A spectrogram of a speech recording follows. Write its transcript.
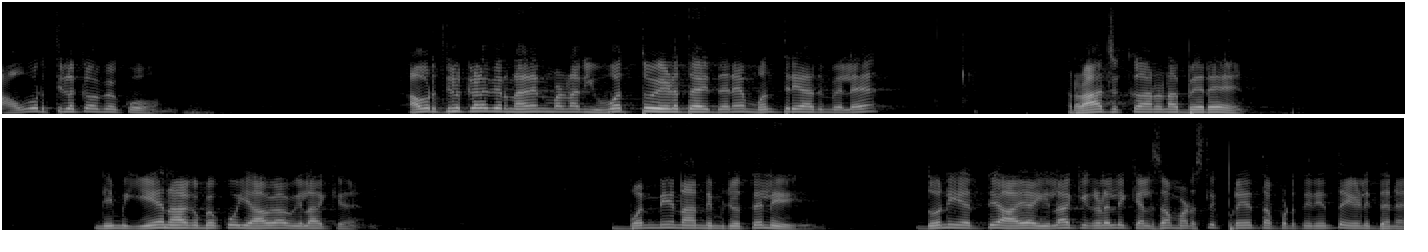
ಅವ್ರು ತಿಳ್ಕೋಬೇಕು. ಅವ್ರು ತಿಳ್ಕೊಳ್ಳೋದಿರ ನಾನೇನು ಮಾಡೋಣ ಇವತ್ತು ಹೇಳ್ತಾ ಇದ್ದೇನೆ, ಮಂತ್ರಿ ಆದಮೇಲೆ ರಾಜಕಾರಣ ಬೇರೆ. ನಿಮಗೆ ಏನಾಗಬೇಕು ಯಾವ್ಯಾವ ಇಲಾಖೆ? ಬನ್ನಿ ನಾನು ನಿಮ್ಮ ಜೊತೇಲಿ. ಧ್ವನಿ ಎತ್ತಿ ಆಯಾ ಇಲಾಖೆಗಳಲ್ಲಿ ಕೆಲಸ ಮಾಡಿಸ್ಲಿಕ್ಕೆ ಪ್ರಯತ್ನ ಪಡ್ತೀನಿ ಅಂತ ಹೇಳಿದ್ದೇನೆ?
